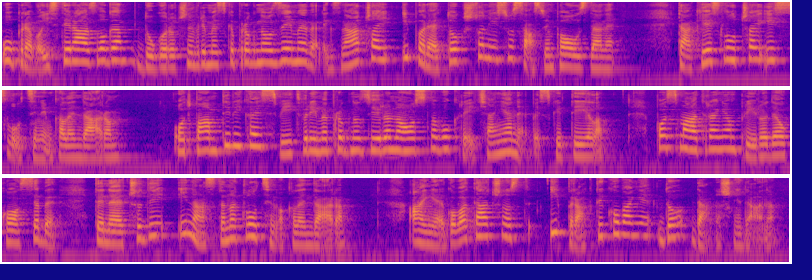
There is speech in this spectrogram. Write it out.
Upravo isti razloga, dugoročne vremenske prognoze imaju velik značaj i pored tog što nisu sasvim pouzdane. Tak je slučaj i s Lucinim kalendarom. Od pamtivika je svit vrijeme prognozirao na osnovu krećanja nebeskih tijela – posmatranjem prirode oko sebe, te ne čudi i nastanak Lucinog kalendara, a njegova tačnost i praktikovanje do današnje dana.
